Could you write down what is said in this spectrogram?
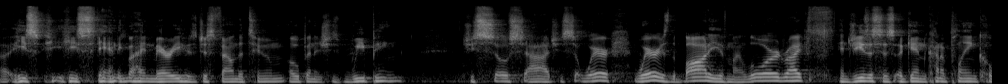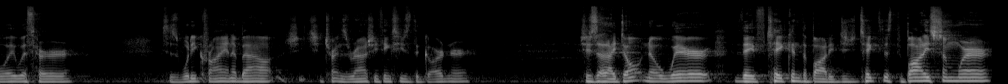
Uh, he's, he's standing behind Mary, who's just found the tomb open, and she's weeping. She's so sad. She's so, where, where is the body of my Lord, right? And Jesus is, again, kind of playing coy with her. He says, What are you crying about? She, she turns around. She thinks he's the gardener. She says, I don't know where they've taken the body. Did you take this, the body somewhere?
